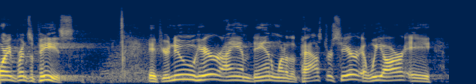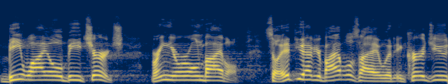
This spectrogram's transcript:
Morning, Prince of Peace. If you're new here, I am Dan, one of the pastors here, and we are a BYOB church. Bring your own Bible. So if you have your Bibles, I would encourage you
